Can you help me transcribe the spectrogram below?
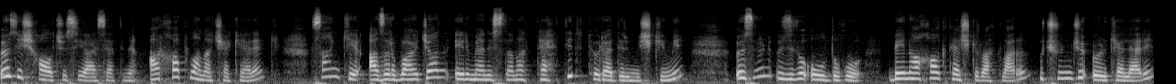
öz işğalçı siyasətini arxa plana çəkərək, sanki Azərbaycan Ermənistana təhdid törədirmiş kimi özünün üzvü olduğu beynəlxalq təşkilatları, üçüncü ölkələri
